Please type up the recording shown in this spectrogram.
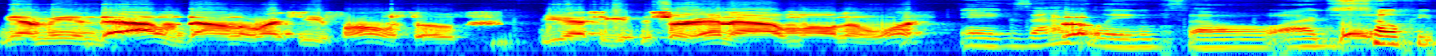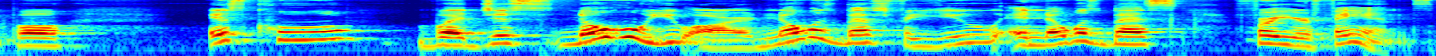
You know what I mean? The album download right to your phone, so you actually get the shirt and the album all in one. Exactly. So, so I just tell people it's cool but just know who you are. Know what's best for you and know what's best for your fans.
